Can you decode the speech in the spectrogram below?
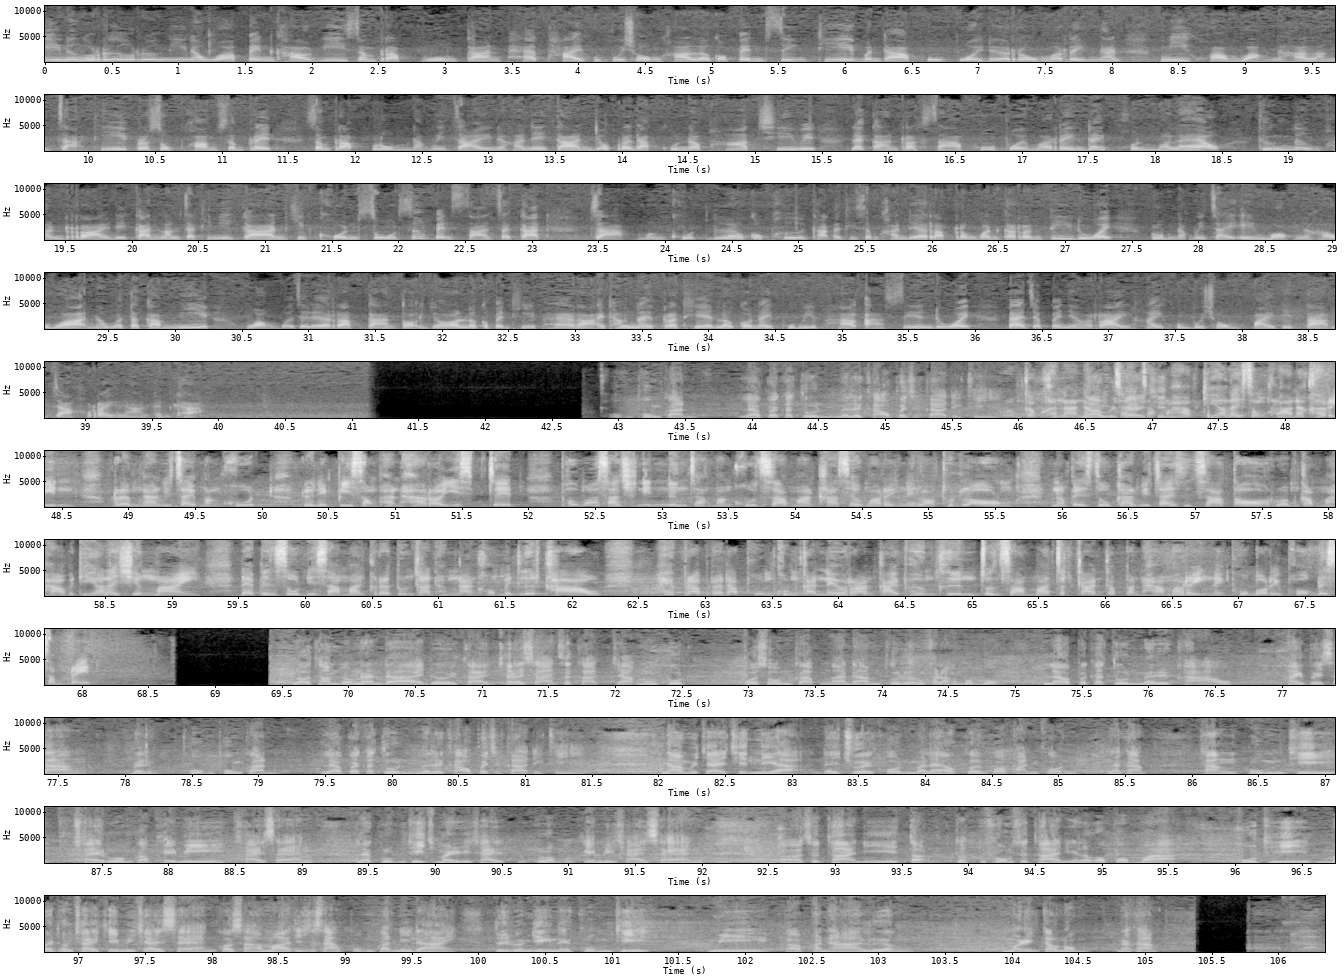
อีกหนึ่งเรื่องเรื่องนี้นะว่าเป็นข่าวดีสำหรับวงการแพทย์ไทยคุณผู้ชมคะแล้วก็เป็นสิ่งที่บรรดาผู้ป่วยด้วยโรคมะเร็งนั้น มีความหวังนะคะ หลังจากที่ประสบความสำเร็จสำหรับกลุ่มนักวิจัยนะคะ ในการยกระดับคุณภาพชีวิต และการรักษาผู้ป่วยมะเร็งได้ผลมาแล้วถึง 1,000 รายด้วยกันหลังจากที่มีการคิดค้นสูตร ซึ่งเป็นสารสกัดจากมังคุดแล้วก็พืชค่ะและที่สำคัญได้รับรางวัลการันตีด้วย กลุ่มนักวิจัยเองบอกนะคะว่า นวัตกรรมนี้หวังว่าจะได้รับการต่อยอด แล้วก็เป็นที่แพร่หลายทั้งในประเทศ แล้วก็ในภูมิภาคอาเซียนด้วย แต่จะเป็นอย่างไรให้คุณผู้ชมไปติดตามจากรายงานกันค่ะภูมิคุ้มกัน แล้วไปกระตุ้นเม็ดเลือดขาวเพชฌฆาตอีกทีร่วมกับคณะนักงานวิวิจัจัยยจากชิ้นมหาวิทยาลัยสงขลานครินทร์เริ่มงานวิจัยมังคุด โดยในปี 2527 พบว่าสารชนิดหนึ่งจากมังคุดสามารถฆ่าเซลล์มะเร็งในหลอดทดลองนำไปสู่การวิจัยศึกษาต่อร่วมกับมหาวิทยาลัยเชียงใหม่ ได้เป็นสูตรที่สามารถกระตุ้นการทำงานของเม็ดเลือดขาว ให้ปรับระดับภูมิคุ้มกันในร่างกายเพิ่มขึ้น จนสามารถจัดการกับปัญหามะเร็งในผู้บริโภคได้สำเร็จ เราทำตรงนั้นได้โดยการใช้สารสกัดจากมังคุด ผสมกับงาดำถั่วเหลืองฝรั่งบวบก แล้วไปกระตุ้นเม็ดเลือดขาวให้ไปสร้างเม็ดเลือดภูมิกัน แล้วไปกระตุ้นเม็ดเลือดขาวเพชฌฆาตอีกที งานวิจัยชิ้นนี้ได้ช่วยคนมาแล้วเกินกว่าพันคนนะครับ ทั้งกลุ่มที่ใช้ร่วมกับเคมีฉายแสง และกลุ่มที่ไม่ได้ใช้ร่วมกับเคมีฉายแสงสุดท้ายนี้ตตช่วงสุดท้ายนี้เราก็พบว่าผู้ที่ไม่ต้องใช้เคมีฉายแสงก็สามารถที่จะสร้างภูมิกันนี้ได้ โดยเฉพาะอย่างยิ่งในกลุ่มที่ มีปัญหาเรื่องมะเร็งเต้านมนะครับ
